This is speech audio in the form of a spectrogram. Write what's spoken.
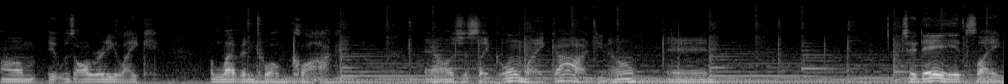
um, it was already like 11, 12 o'clock. And I was just like, oh my god, you know? And today it's like,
